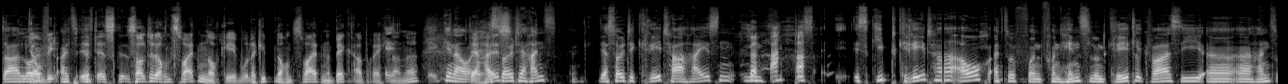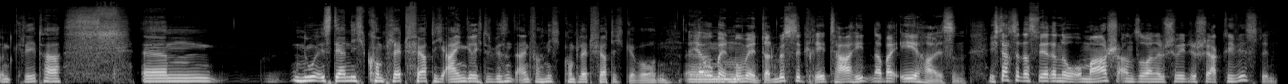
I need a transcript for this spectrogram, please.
da läuft ja, als Es sollte doch einen zweiten noch geben oder gibt noch einen zweiten, einen Backup-Rechner, ne? Äh, genau, der heißt, sollte Hans, der sollte Greta heißen. Ihn gibt es, es gibt Greta auch, also von, von Hänsel und Gretel quasi, äh, äh Hans und Greta. Ähm, nur ist der nicht komplett fertig eingerichtet. Wir sind einfach nicht komplett fertig geworden. Ja, Moment, ähm, Moment. Dann müsste Greta hinten aber eh heißen. Ich dachte, das wäre eine Hommage an so eine schwedische Aktivistin,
